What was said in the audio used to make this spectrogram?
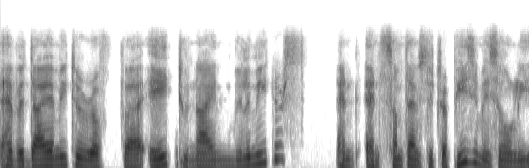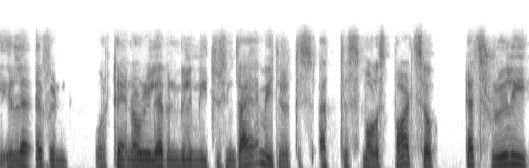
have a diameter of uh, eight to nine millimeters, and and sometimes the trapezium is only 11 or 10 or 11 millimeters in diameter at the, at the smallest part. So that's really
